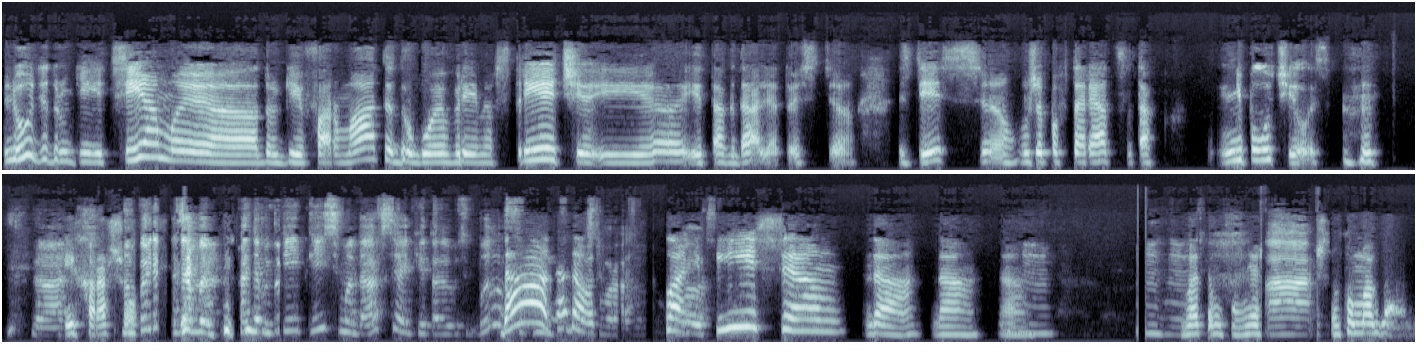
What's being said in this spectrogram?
люди, другие темы, другие форматы, другое время встречи и, и так далее. То есть э, здесь э, уже повторяться так не получилось. Да. И хорошо. Ну, хотя бы, хотя бы письма, да, всякие? Было да, да, да, вот в плане писем, да, да, да. Угу. Угу. В этом, конечно, а... помогает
